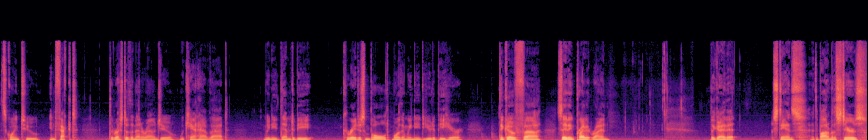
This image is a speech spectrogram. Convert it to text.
it's going to infect the rest of the men around you. We can't have that. We need them to be courageous and bold more than we need you to be here. Think of uh, Saving Private Ryan the guy that stands at the bottom of the stairs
